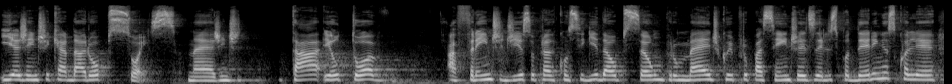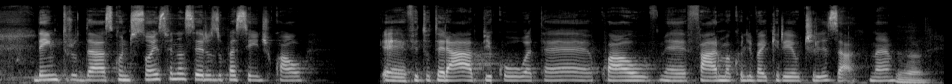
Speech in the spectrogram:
e a gente quer dar opções, né? A gente tá, eu tô à frente disso para conseguir dar opção para o médico e para o paciente, eles, eles poderem escolher dentro das condições financeiras do paciente qual é, fitoterápico ou até qual é, fármaco ele vai querer utilizar, né? É.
